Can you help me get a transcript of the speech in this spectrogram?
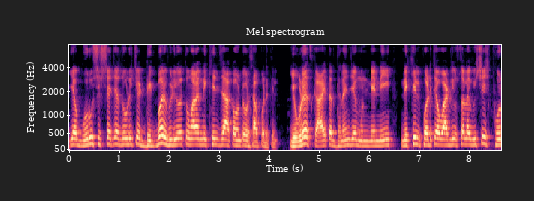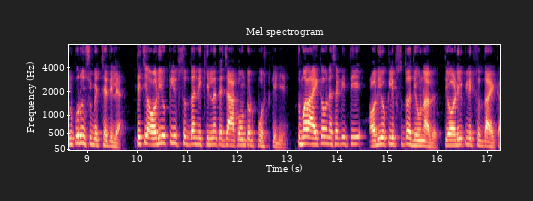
या गुरु शिष्याच्या जोडीचे ढिगभर व्हिडिओ तुम्हाला निखिलच्या अकाउंटवर सापडतील. एवढंच काय तर धनंजय मुंडेंनी निखिल फडच्या वाढदिवसाला विशेष फोन करून शुभेच्छा दिल्या. त्याची ऑडिओ क्लिपसुद्धा निखिलनं त्याच्या अकाउंटवर पोस्ट केली आहे. तुम्हाला ऐकवण्यासाठी ती ऑडिओ क्लिपसुद्धा घेऊन आलो आहे ती ऑडिओ क्लिपसुद्धा ऐका.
